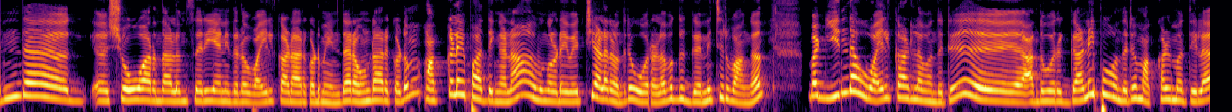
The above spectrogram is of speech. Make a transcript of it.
எந்த ஷோவாக இருந்தாலும் சரி அண்ட் இதோட வைல்ட் கார்டாக இருக்கட்டும் எந்த ரவுண்டாக இருக்கட்டும் மக்களே பார்த்தீங்கன்னா இவங்களுடைய வெற்றியாளர் வந்துட்டு ஓரளவுக்கு கணிச்சிருவாங்க. பட் இந்த வைல்ட் கார்டில் வந்துட்டு அந்த ஒரு கணிப்பு வந்துட்டு மக்கள் மத்தியில்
